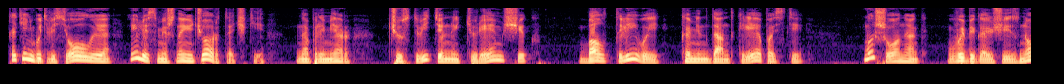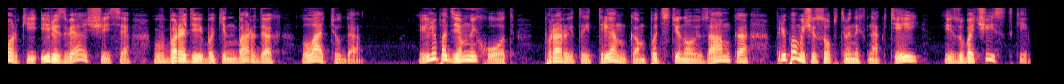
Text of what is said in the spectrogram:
какие-нибудь веселые или смешные черточки, например, чувствительный тюремщик болтливый комендант крепости, мышонок, выбегающий из норки и резвящийся в бороде и бакенбардах латюда, или подземный ход, прорытый тренком под стеной замка при помощи собственных ногтей и зубочистки.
